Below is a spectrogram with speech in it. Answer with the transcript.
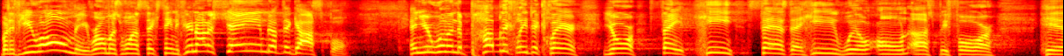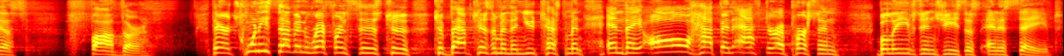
But if you own me, Romans 1:16, if you're not ashamed of the gospel and you're willing to publicly declare your faith, he says that he will own us before his Father. There are 27 references to, to baptism in the New Testament, and they all happen after a person believes in Jesus and is saved.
